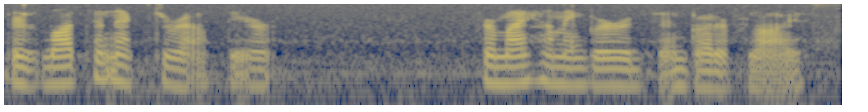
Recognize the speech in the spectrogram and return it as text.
There's lots of nectar out there for my hummingbirds and butterflies.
